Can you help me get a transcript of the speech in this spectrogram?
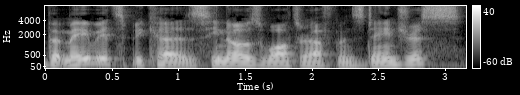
But maybe it's because he knows Walter Huffman's dangerous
